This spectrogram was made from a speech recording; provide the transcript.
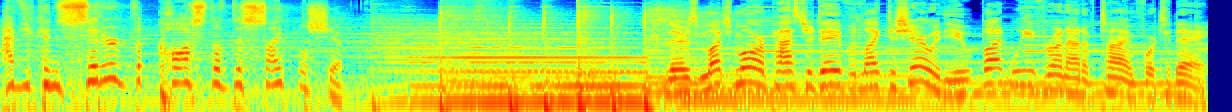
Have you considered the cost of discipleship? There's much more Pastor Dave would like to share with you, but we've run out of time for today.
